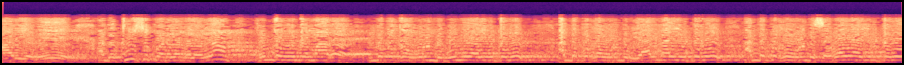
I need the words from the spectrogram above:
மாறியது. அந்த தூசு படலங்கள் எல்லாம் கொஞ்சம் கொஞ்சமாக இந்த பக்கம் உருண்டு பூமியாகிவிட்டது அந்த பக்கம் உருண்டு வியாழனாகிவிட்டது அந்த பக்கம் உருண்டு செவ்வாயாகிவிட்டது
